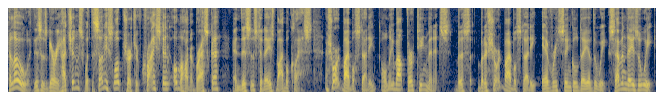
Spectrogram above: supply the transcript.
Hello, this is Gary Hutchins with the Sunny Slope Church of Christ in Omaha, Nebraska, and this is today's Bible class. A short Bible study, only about 13 minutes, but a, but a short Bible study every single day of the week, seven days a week,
